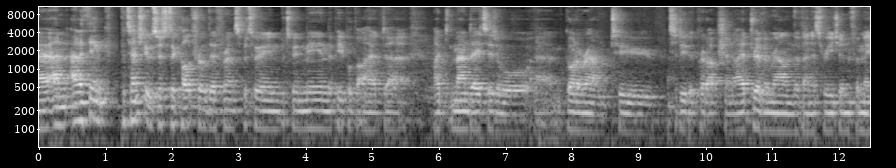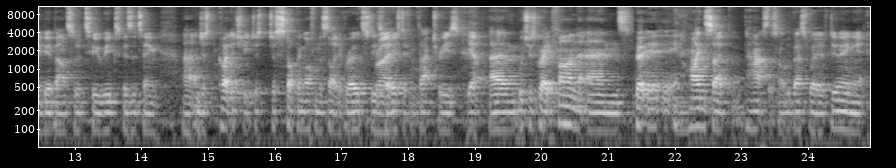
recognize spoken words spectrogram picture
uh, and and I think potentially it was just a cultural difference between between me and the people that I had uh, I'd mandated or um, gone around to to do the production. I had driven around the Venice region for maybe about sort of two weeks visiting uh, and just quite literally just, just stopping off on the side of roads to these right. various different factories, yeah. Um, which was great fun. And but in, in hindsight, perhaps that's not the best way of doing it.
